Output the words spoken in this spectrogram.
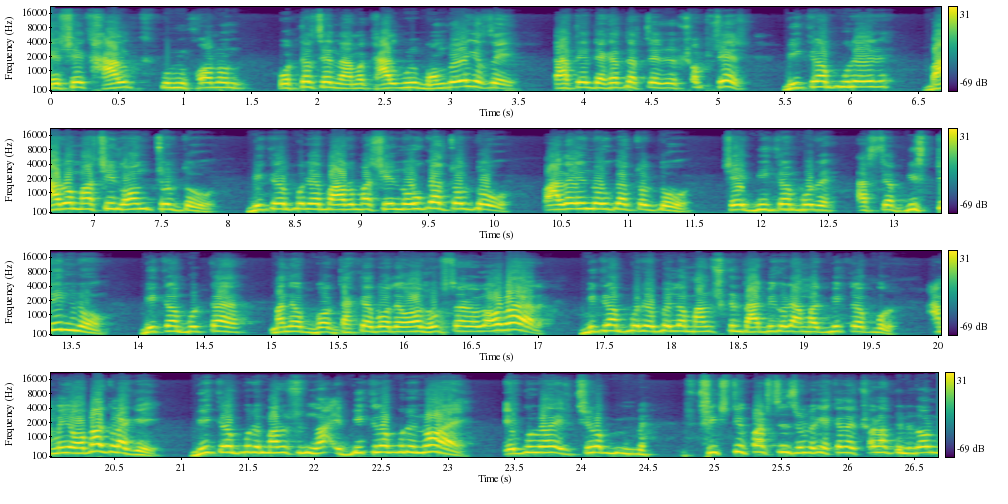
দেশে খাল খনন করতেছে না, আমার খালগুলো বন্ধ হয়ে গেছে, তাতে দেখা যাচ্ছে সব শেষ বিক্রমপুরের বারো মাসি লঞ্চ চলতো বিক্রমপুরে বারো মাসে নৌকা চলতো পালাই নৌকা চলতো, সেই বিক্রমপুরে আজকে বিস্তীর্ণ, বিক্রমপুরটা মানে যাকে বলে অল হোপসার অল, ওভার, বিক্রমপুরে বললে মানুষকে দাবি করে আমার বিক্রমপুর আমি অবাক লাগে। বিক্রমপুরের মানুষ না বিক্রমপুরে নয়। এগুলো ছিল সিক্সটি পার্সেন্ট ছিল এখানে সনাতনী ধর্ম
